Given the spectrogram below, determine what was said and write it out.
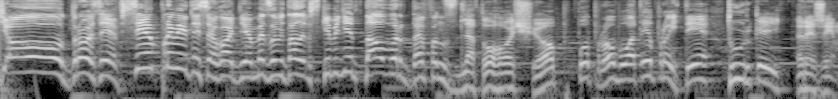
Йоу, друзі, всім привіт! І сьогодні ми завітали в Skibidi Tower Defense для того, щоб попробувати пройти туркий режим.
